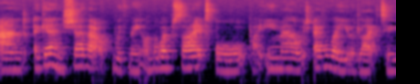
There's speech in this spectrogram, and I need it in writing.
And again, share that with me on the website or by email, whichever way you would like to,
